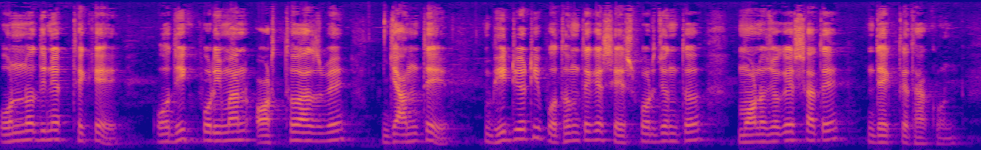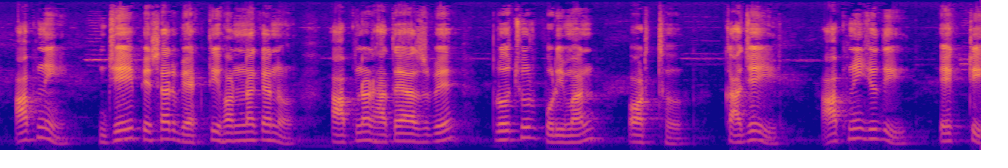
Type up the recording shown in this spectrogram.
অন্য দিনের থেকে অধিক পরিমাণ অর্থ আসবে জানতে ভিডিওটি প্রথম থেকে শেষ পর্যন্ত মনোযোগের সাথে দেখতে থাকুন। আপনি যে পেশার ব্যক্তি হন না কেন আপনার হাতে আসবে প্রচুর পরিমাণ অর্থ। কাজেই আপনি যদি একটি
